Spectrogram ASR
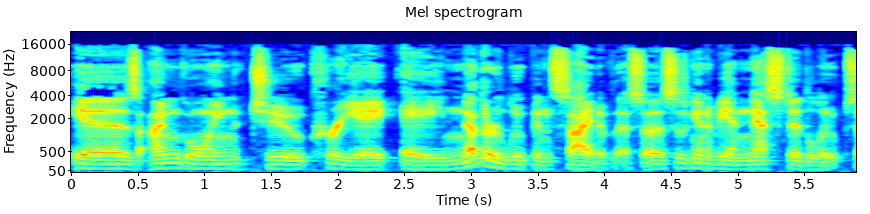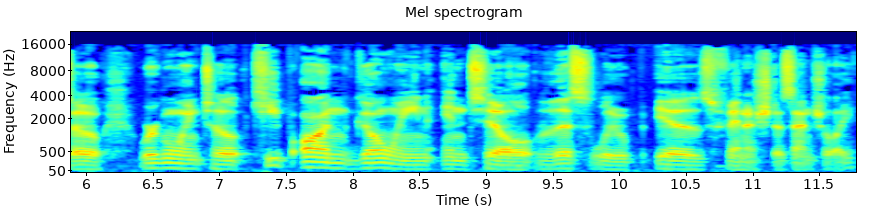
is I'm going to create another loop inside of this. So this is going to be a nested loop. So we're going to keep on going until this loop is finished essentially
